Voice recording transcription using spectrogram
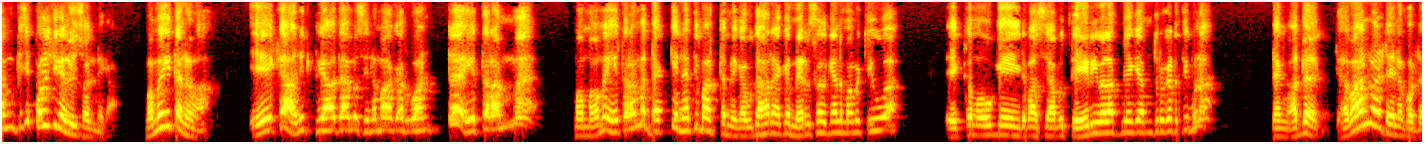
යම් කිසි පොලිටිකල් විෂන් එකක්. මම හිතනවා ඒක අනිත් ක්‍රියාදාම සිනමාකරුවන්ට ඒ තරම්ම මම ඒ තරම්ම දැක්කේ නැති මට්ටමක උදාහරණයක් මෙර්සල් ගැන මම කිව්වා. ඒකම ඔහුගේ ඊට පස්සේ ආපු තේරි වලත් මේක අමුතුරකට තිබුණා. දැන් අද ජවන් වලට එනකොට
